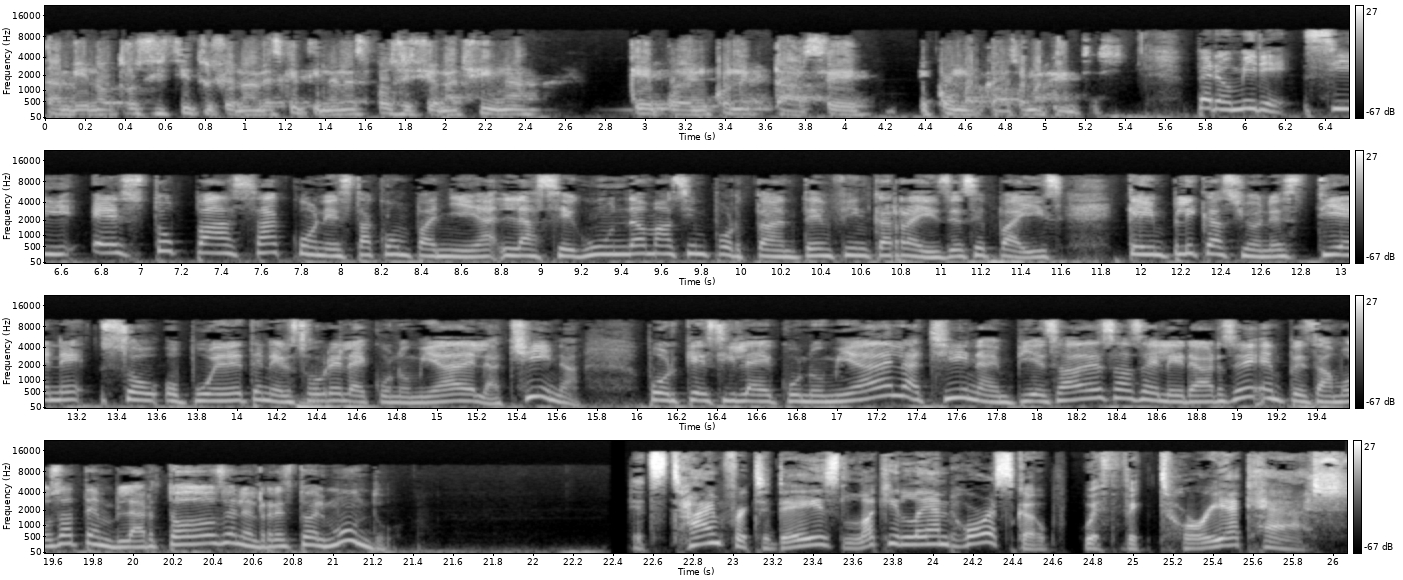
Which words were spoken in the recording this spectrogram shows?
también otros institucionales que tienen exposición a China que pueden conectarse con mercados emergentes. Pero mire, si esto pasa con esta compañía, la segunda más importante en finca raíz de ese país, ¿qué implicaciones tiene o puede tener sobre la economía de la China? Porque si la economía de la China empieza a desacelerarse, empezamos a temblar todos en el resto del mundo. It's time for today's Lucky Land horoscope with Victoria Cash.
